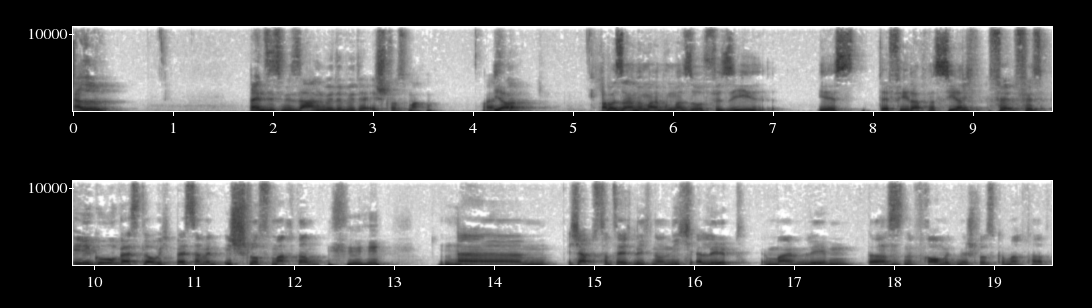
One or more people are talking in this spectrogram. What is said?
Also, wenn sie es mir sagen würde, würde er ich Schluss machen. Weißt Ja. Aber sagen wir mal einfach mal so, für sie, ihr ist der Fehler passiert. Ich, für, fürs Ego wäre es, glaube ich, besser, wenn ich Schluss mache dann. Ähm, ich habe es tatsächlich noch nicht erlebt in meinem Leben, dass eine Frau mit mir Schluss gemacht hat.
